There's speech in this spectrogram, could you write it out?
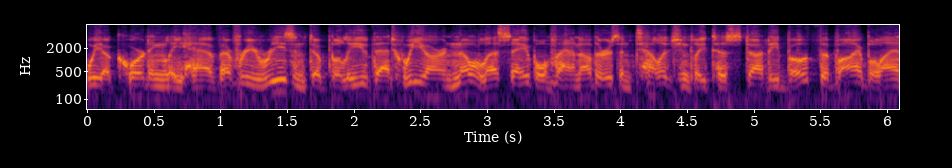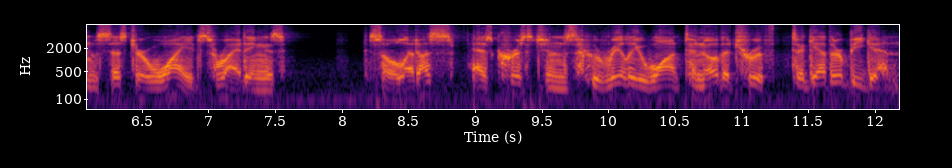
we accordingly have every reason to believe that we are no less able than others intelligently to study both the Bible and Sister White's writings. So let us, as Christians who really want to know the truth, together begin.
